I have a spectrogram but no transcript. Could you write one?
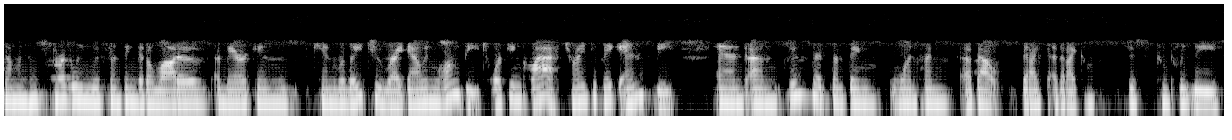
someone who's struggling with something that a lot of Americans can relate to right now in Long Beach, working class, trying to make ends meet. And um, Jim said something one time about that I that I com- just completely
